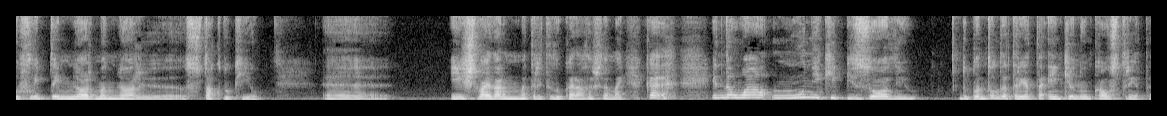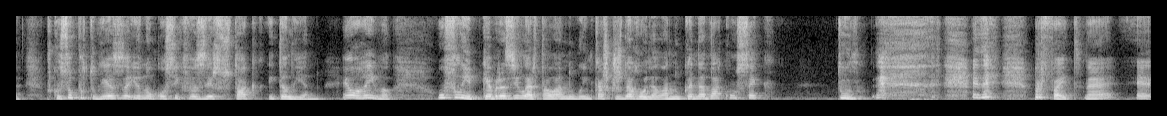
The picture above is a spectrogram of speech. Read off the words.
o Filipe tem melhor, uma melhor uh, sotaque do que eu. Uh, e isto vai dar uma treta do caraças também. Não há um único episódio do Plantão da Treta em que eu não causo treta. Porque eu sou portuguesa e eu não consigo fazer sotaque italiano. É horrível. O Filipe, que é brasileiro, está lá no, em Cascos da Rolha, lá no Canadá, consegue tudo. perfeito, não é? É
